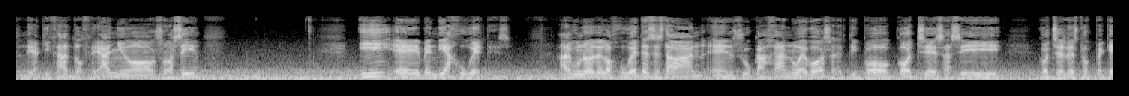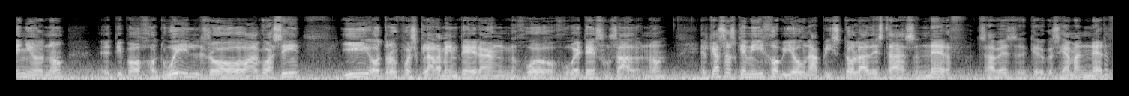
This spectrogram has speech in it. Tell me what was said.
tendría quizás 12 años o así, y eh, vendía juguetes. Algunos de los juguetes estaban en su caja, nuevos, tipo coches así coches de estos pequeños, ¿no? Eh, tipo Hot Wheels o algo así. Y otros, pues claramente eran juguetes usados, ¿no? El caso es que mi hijo vio una pistola de estas Nerf, ¿sabes? Creo que se llaman Nerf.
